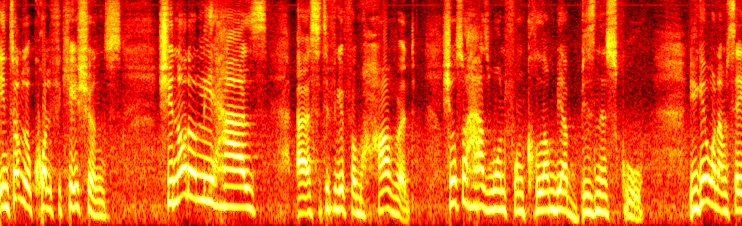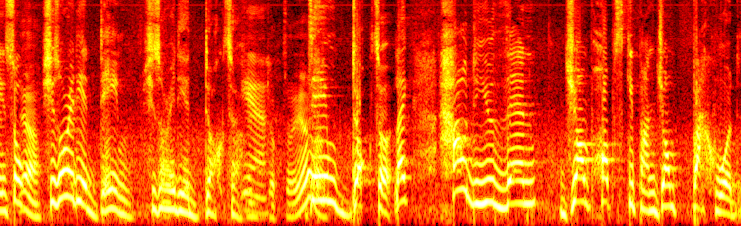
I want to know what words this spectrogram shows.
in terms of qualifications, she not only has a certificate from Harvard, she also has one from Columbia Business School. You get what I'm saying? So Yeah. she's already a dame. She's already a doctor. Yeah. Doctor, yeah. Dame doctor. Like, how do you then jump, hop, skip, and jump backward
